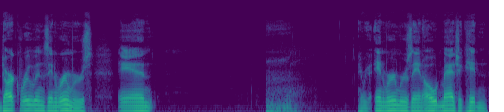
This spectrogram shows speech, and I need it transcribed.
Dark ruins and rumors, and here we go. And rumors and old magic hidden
